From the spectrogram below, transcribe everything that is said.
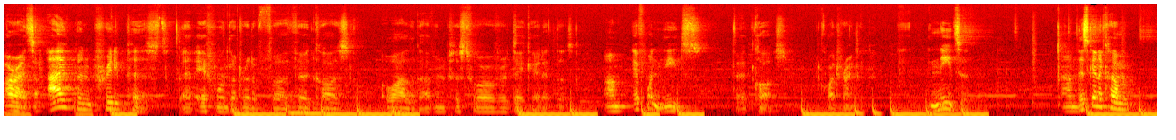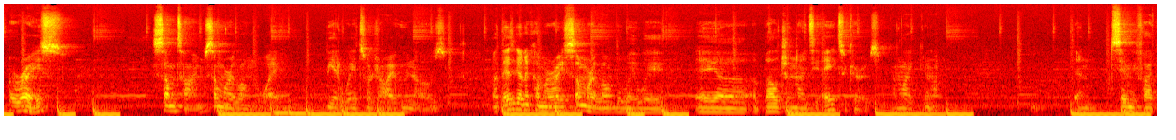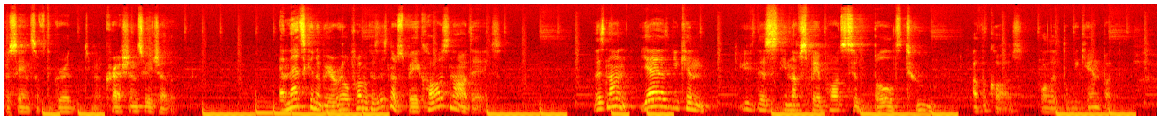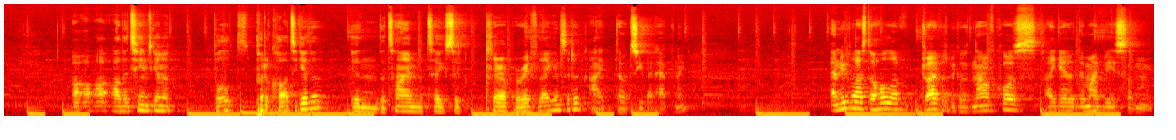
Alright, so I've been pretty pissed that F1 got rid of uh, third cars a while ago. I've been pissed for over a decade at this. Um, F1 needs third cars, quite frankly. It needs it. Um, there's gonna come a race sometime, somewhere along the way, be it weights or dry, who knows. But there's gonna come a race somewhere along the way where a, uh, a Belgium 98 occurs. And like, you know, and 75% of the grid you know, crash into each other. And that's going to be a real problem because there's no spare cars nowadays. There's none. Yeah, you can. There's enough spare parts to build two other cars all at the weekend, but are, are, are the teams going to build put a car together in the time it takes to clear up a red flag incident? I don't see that happening. And we've lost a whole lot of drivers because now, of course, I get it. There might be some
